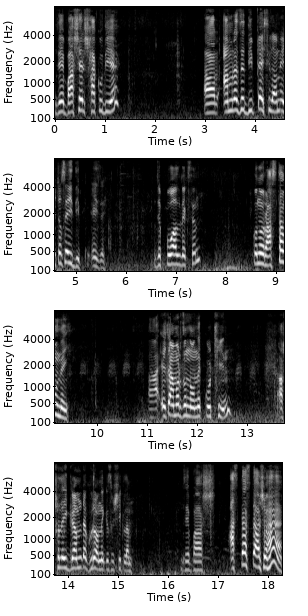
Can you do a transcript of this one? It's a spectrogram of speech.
যে বাঁশের সাঁকু দিয়ে। আর আমরা যে দ্বীপটাই ছিলাম, এটা হচ্ছে এই দ্বীপ, এই যে। যে পোয়াল দেখছেন, কোনো রাস্তাও নেই। এটা আমার জন্য অনেক কঠিন। আসলে এই গ্রামটা ঘুরে অনেক কিছু শিখলাম। যে বাস আস্তে আস্তে আসো হ্যাঁ?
